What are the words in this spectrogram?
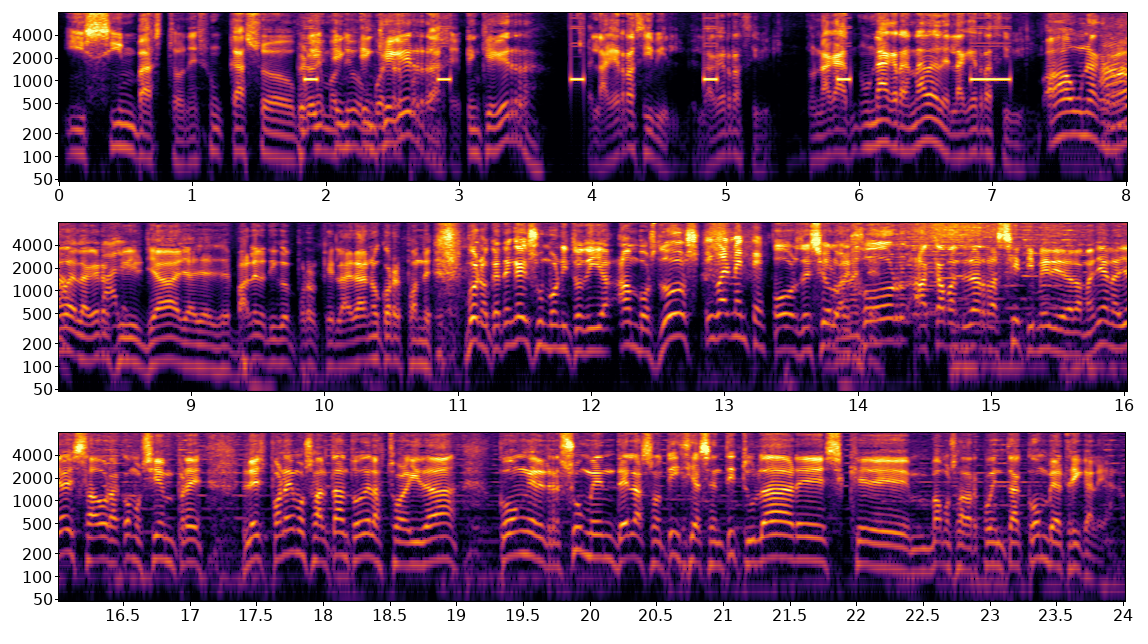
y sin bastón. Es un caso muy emotivo. ¿En, qué guerra? ¿En qué guerra? La guerra civil, en la guerra civil. Una, granada de la guerra civil. Ah, una granada de la guerra civil, ya, ya, ya, vale, digo, porque la edad no corresponde. Bueno, que tengáis un bonito día ambos dos. Igualmente. Os deseo lo mejor. Acaban de dar las siete y media de la mañana, ya a esta hora, como siempre, les ponemos al tanto de la actualidad con el resumen de las noticias en titulares que vamos a dar cuenta con Beatriz Galeano.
